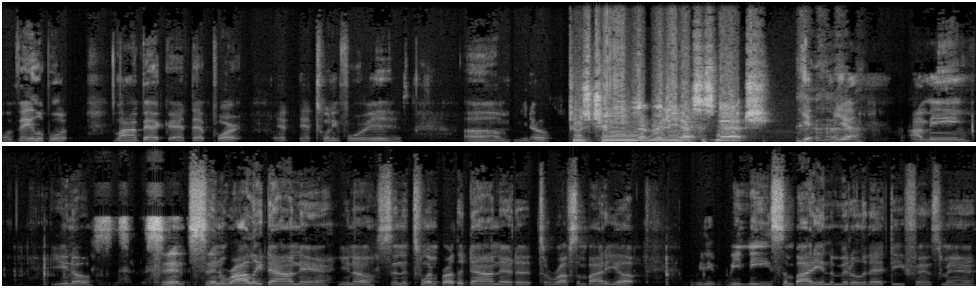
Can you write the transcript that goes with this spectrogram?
available linebacker at that part at, at 24 is. Um, you know, whose chain that Reggie has to snatch. Yeah, yeah. I mean, you know, send send Raleigh down there. You know, send a twin brother down there to, to rough somebody up. We need, we need somebody in the middle of that defense, man.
